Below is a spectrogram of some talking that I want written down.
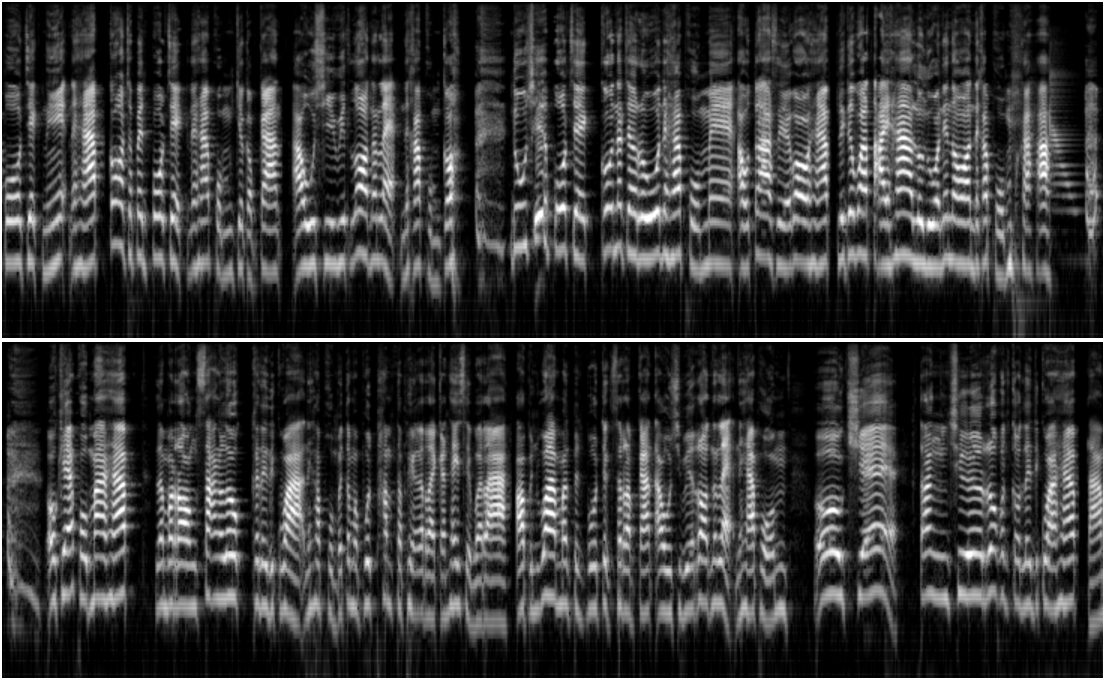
โปรเจกต์นี้นะครับ ก็จะเป็นโปรเจกต์นะครับผมเกี่ยวกับการเอาชีวิตรอดนั่นแหละนะครับ ผมก็ดูชื่อโปรเจกต์ก็น่าจะรู้นะครับผมแม่อัลตราเซเบิลครับเรียกได้ว่าตาย5รัวๆแน่นอนนะครับผมโอเคผมมาครับเรามาลองสร้างโลกกันเลยดีกว่านะครับผมไม่ต้องมาพูดพร่ำทำเพลงอะไรกันให้เสียเวลา เอาเป็นว่ามันเป็นโปรเจกต์สำหรับการเอาชีวิตรอดนั่นแหละนะครับผม โอเค ตั้งชื่อโรคกันก่อนเลยดีกว่าครับ ตาม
